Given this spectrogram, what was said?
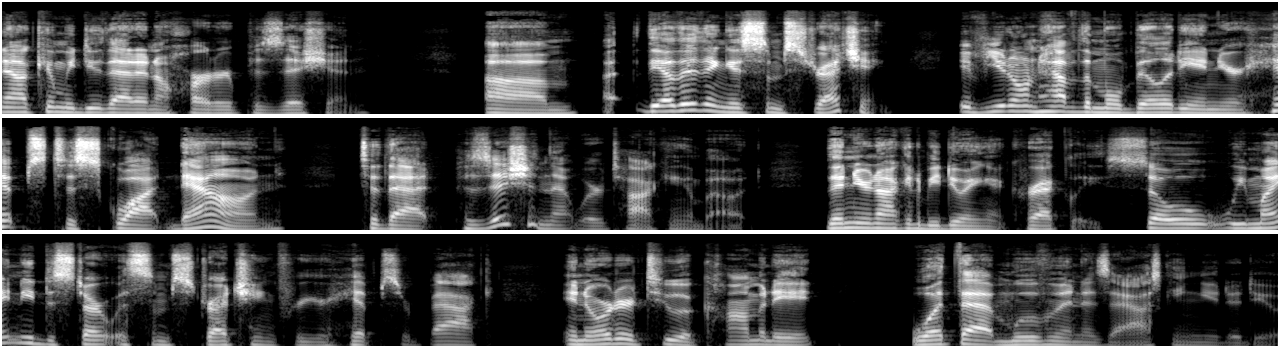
Now, can we do that in a harder position? Um, uh, the other thing is some stretching. If you don't have the mobility in your hips to squat down to that position that we're talking about, then you're not going to be doing it correctly. So we might need to start with some stretching for your hips or back in order to accommodate what that movement is asking you to do.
